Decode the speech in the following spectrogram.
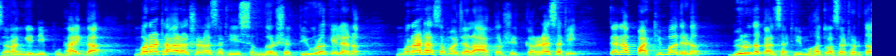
जरांगेंनी पुन्हा एकदा मराठा आरक्षणासाठी संघर्ष तीव्र केल्यानं मराठा समाजाला आकर्षित करण्यासाठी त्यांना पाठिंबा देणं विरोधकांसाठी महत्त्वाचं ठरतं.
